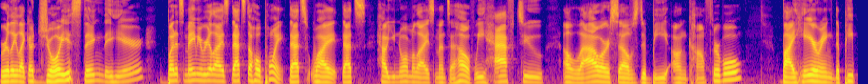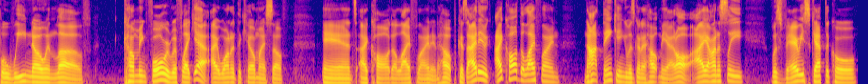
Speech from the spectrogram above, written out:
really like a joyous thing to hear, but it's made me realize that's the whole point. That's why that's how you normalize mental health. We have to allow ourselves to be uncomfortable by hearing the people we know and love coming forward with like, "Yeah, I wanted to kill myself." and I called a lifeline and help because I did I called the lifeline not thinking it was going to help me at all. I honestly was very skeptical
